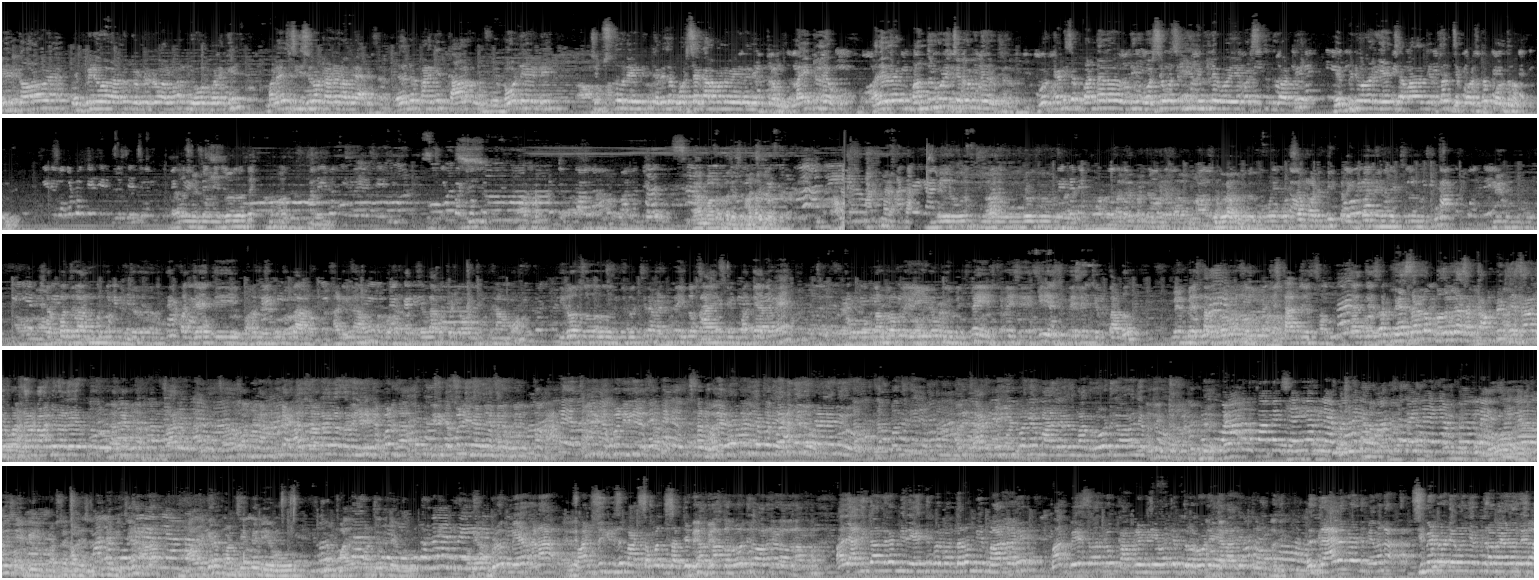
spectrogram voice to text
మీరు గౌరవ ఎంపీడీఓ గారు రెండు వాళ్ళ వాళ్ళు ఎవరు మనకి మన సీసీ రోడ్ అనడం ఏదంటే మనకి కాలం రోడ్ ఏంటి చిప్స్తో ఏంటి కనీసం వర్షాకాలం ఏంటని చెప్తున్నాం. లైట్లు లేవు. అదేవిధంగా మందులు కూడా ఇచ్చేటప్పుడు లేరు. ఇప్పుడు కనీసం బండలో నీకు వర్షం వస్తే నీళ్ళు ఇంట్లో పోయే పరిస్థితి ఉంది కాబట్టి ఎంపీడీఓ గారు ఏం సమాధానం చెప్తారో చెప్పవలసిన కోరుతున్నాం. ఇది వర్షం పడింది ఇక్కడ ఇబ్బంది వచ్చినందుకు సర్పంచ్ గారు జరిగింది పంచాయతీ అడిగినాము ఒక రెండు ఈరోజు మీరు వచ్చిన వెంటనే ఈరోజు సాయంత్రం మధ్యాహ్నమే ఒక గంట లోపల ఏ ఈరోజు చూపించిన ఎస్టిమేషన్ ఇచ్చి ఎస్టిమేషన్ చెప్తాడు మేము బేస్తాం స్టార్ట్ చేస్తాం స్టార్ట్ చేస్తాం పేసర్లో మొదలుగా సార్ కంప్లీట్ చేస్తామని చెప్పండి సార్ మళ్ళీ మీరు అదే చెప్తారు. సార్, సర్పంచ్కి చెప్తాను సార్, మీ ఇబ్బంది ఏం మాది లేదు. మాకు రోడ్డు కావాలని చెప్తున్నాం వాళ్ళు పాపం చెయ్యరులే, మన మనసు పైన ఏమనుకోరులే, మా దగ్గర ఫండ్స్ అయితే లేవు. మా దగ్గర ఫండ్స్ అయితే లేవు. ఇప్పుడు మేము అన్నా ఫండ్స్ గిడ్స్ మాకు సంబంధించిన సబ్జెక్ట్ అడుగుతున్నాం. అది అధికారులుగా మీరు ఏం చెప్పమంటారో మీరు మాట్లాడి మాకు బేస్ వాళ్ళు కంప్లైంట్ చేయమని చెప్తున్నారు. రోడ్డు ఎలా చెప్తున్నాం అది. గ్రావెల్ రోడ్డు మేమన్నా సిమెంట్ రోడ్డు ఏమని చెప్తున్నాం లేదు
